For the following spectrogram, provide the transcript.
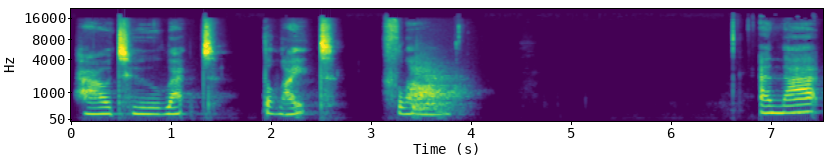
how to let the light flow. And that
